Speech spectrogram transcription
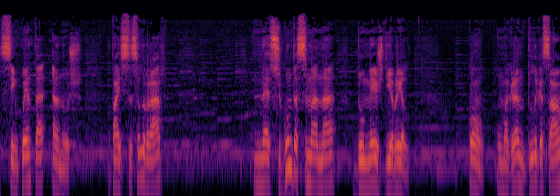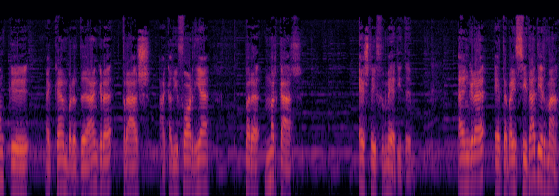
50 anos. Vai se celebrar na segunda semana do mês de abril, com uma grande delegação que a Câmara de Angra traz à Califórnia para marcar esta efeméride. Angra é também cidade-irmã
